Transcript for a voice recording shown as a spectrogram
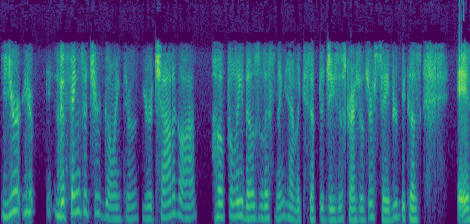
you're, you're the things that you're going through. You're a child of God. Hopefully, those listening have accepted Jesus Christ as your Savior because it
